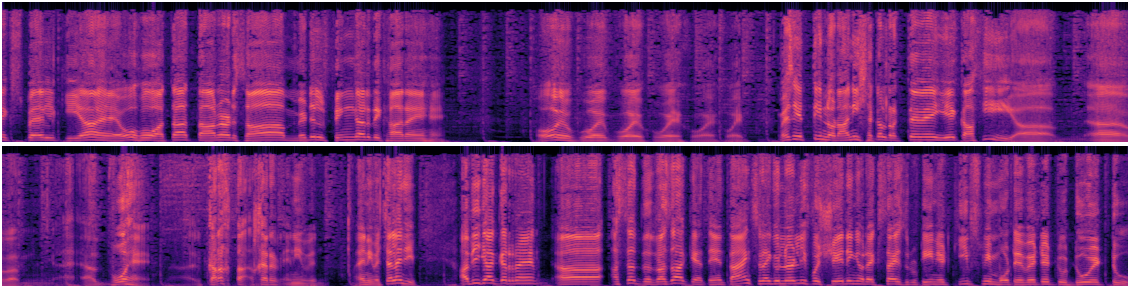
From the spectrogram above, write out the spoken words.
एक्सपेल किया है। ओहो, अता तारड़ साहब मिडिल फिंगर दिखा रहे हैं। ओए होए होए होए होए होए। वैसे इतनी नौरानी शक्ल रखते हुए ये काफ़ी वो है, करख्ता, खैर एनीवे एनीवे चलें जी। अभी क्या कर रहे हैं? असद रजा कहते हैं thanks regularly for sharing your exercise routine it keeps me motivated to do it too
